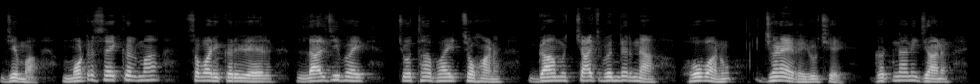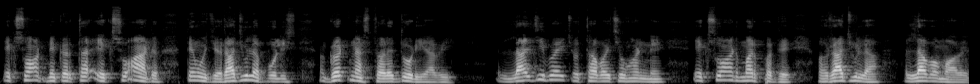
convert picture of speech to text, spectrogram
જેમાં મોટરસાયકલમાં સવારી કરી રહેલ લાલજીભાઈ ચોથાભાઈ ચૌહાણ ગામ ચાચબંદરના હોવાનું જણાઈ રહ્યું છે. ઘટનાની જાણ એકસો આઠને કરતાં એકસો આઠ તેમજ રાજુલા પોલીસ ઘટના સ્થળે દોડી આવી. લાલજીભાઈ ચોથાભાઈ ચૌહાણને એકસો આઠ મારફતે રાજુલા લાવવામાં આવે,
